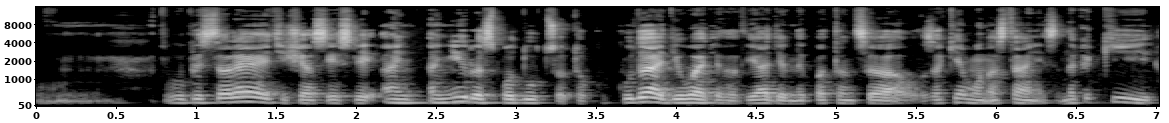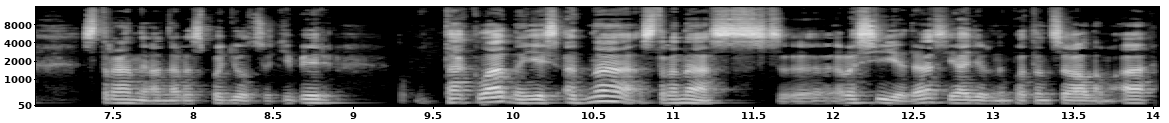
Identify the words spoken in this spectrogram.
Вы представляете сейчас, если они распадутся, то куда девать этот ядерный потенциал, за кем он останется, на какие страны она распадется. Теперь так, ладно, есть одна страна, э, Россия, да, с ядерным потенциалом, а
